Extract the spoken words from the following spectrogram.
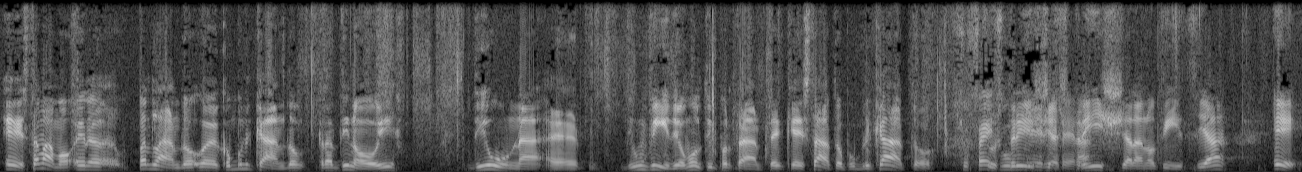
e stavamo era, parlando, eh, comunicando tra di noi di, una, eh, di, un video molto importante che è stato pubblicato su, Facebook su Striscia, Striscia la notizia e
